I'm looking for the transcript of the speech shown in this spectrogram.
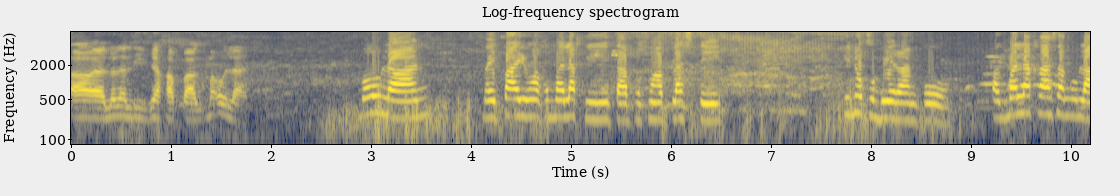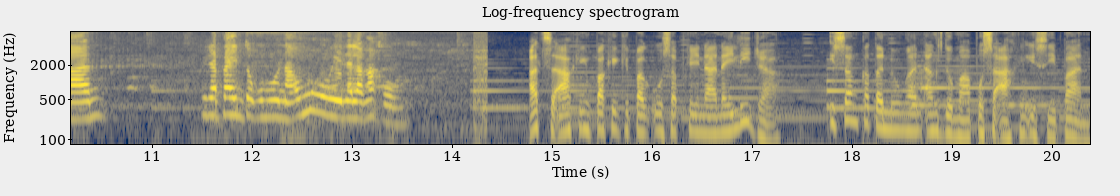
ah, Lola Lydia, kapag maulan? Maulan, may payong ako malaki, tapos mga plastic, kinukubiran ko. Pag malakas ang ulan, pinapahinto ko muna, umuwi na lang ako. At sa aking pakikipag-usap kay Nanay Lydia, isang katanungan ang dumapo sa aking isipan.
